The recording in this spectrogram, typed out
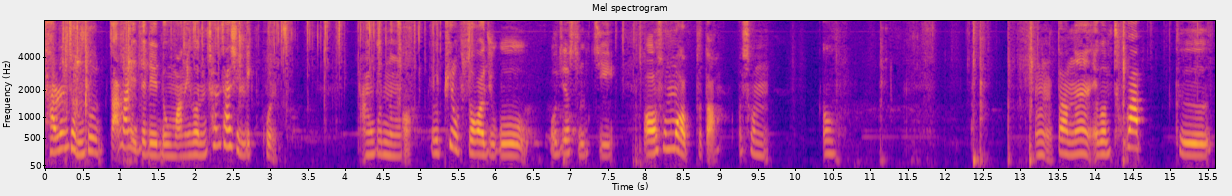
다른 점도 짜가리들이 너무 많아. 이거는 천사 실리콘. 안 굳는 거. 이거 필요 없어가지고 어디다 쓸지. 아 손목 아프다. 손. 어. 음, 일단은 이건 초밥 그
